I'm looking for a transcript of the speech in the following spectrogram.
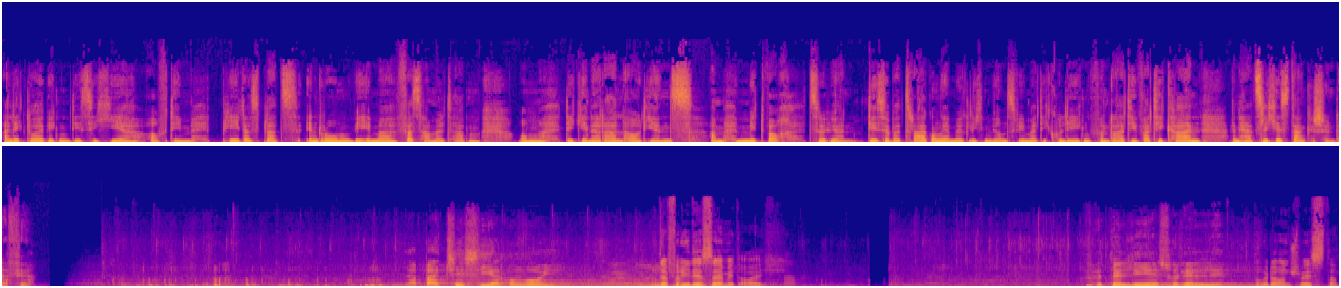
alle Gläubigen, die sich hier auf dem Petersplatz in Rom wie immer versammelt haben, um die Generalaudienz am Mittwoch zu hören. Diese Übertragung ermöglichen wir uns wie immer die Kollegen von Radio Vatikan. Ein herzliches Dankeschön dafür. La pace sia con voi. Der Friede sei mit euch. Fratelli e sorelle, Brüder und Schwestern,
